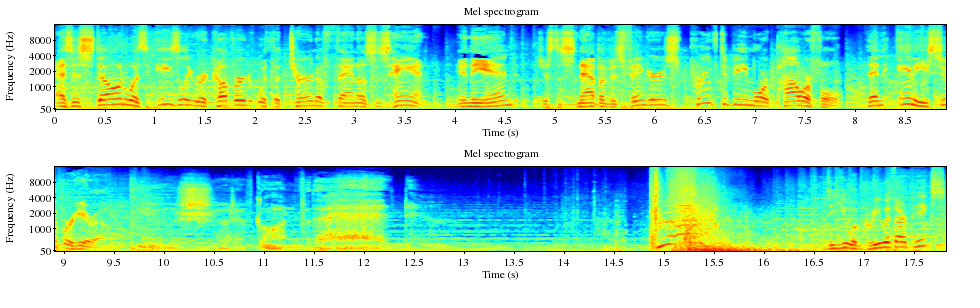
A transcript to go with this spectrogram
as his stone was easily recovered with the turn of Thanos' hand. In the end, just a snap of his fingers proved to be more powerful than any superhero. You should have gone Do you agree with our picks?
